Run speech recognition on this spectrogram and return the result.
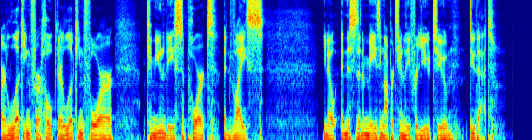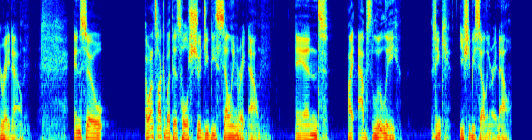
are looking for hope, they're looking for community, support, advice. You know, and this is an amazing opportunity for you to do that right now. And so I want to talk about this whole should you be selling right now? And I absolutely think you should be selling right now.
